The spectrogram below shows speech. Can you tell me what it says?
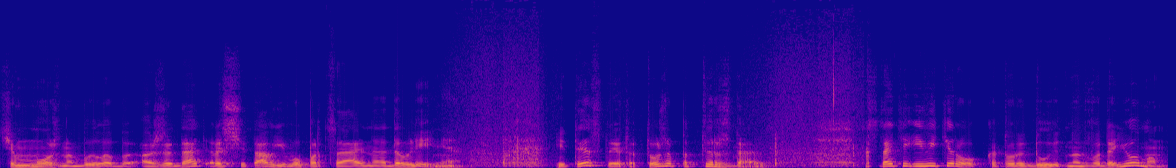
чем можно было бы ожидать, рассчитав его парциальное давление. И тесты это тоже подтверждают. Кстати, и ветерок, который дует над водоемом,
